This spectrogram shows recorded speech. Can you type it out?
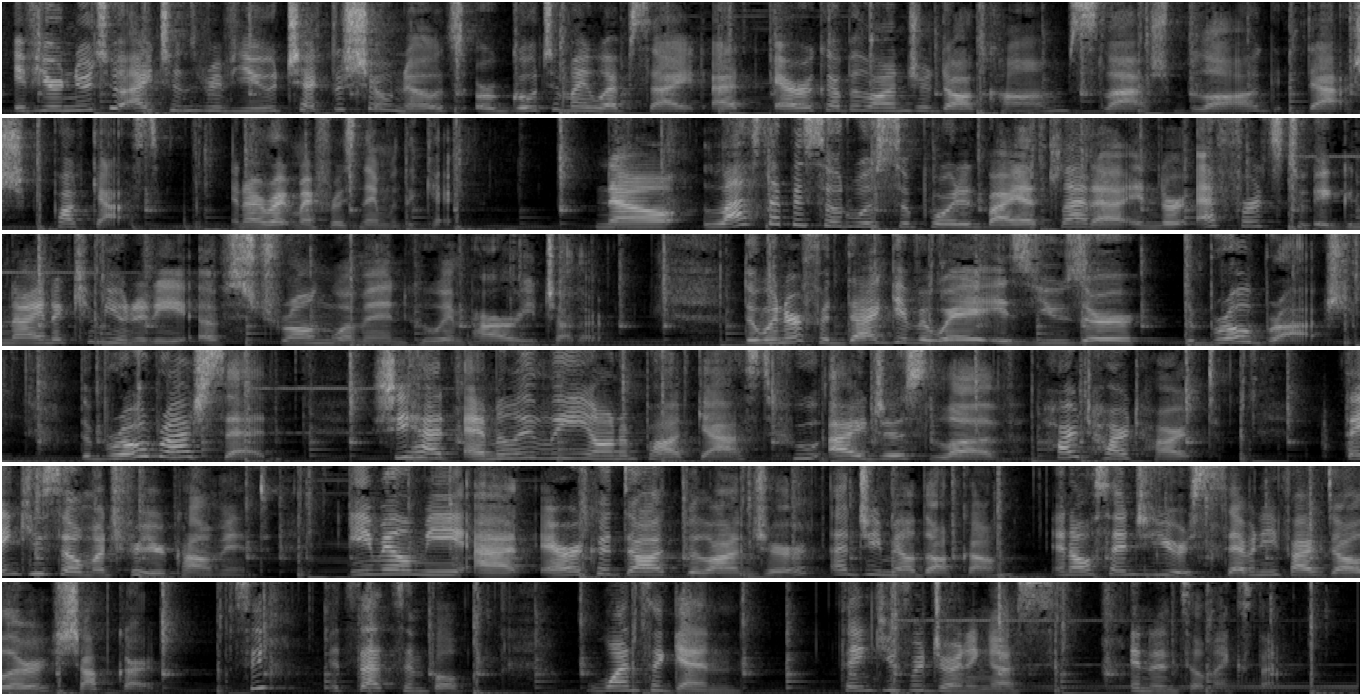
If you're new to iTunes review, check the show notes or go to my website at erikabelanger.com slash blog dash podcast. And I write my first name with a K. Now, last episode was supported by Athleta in their efforts to ignite a community of strong women who empower each other. The winner for that giveaway is user The Bro Brush. The Bro Brush said, she had Emily Lee on a podcast, who I just love. Heart, heart, heart. Thank you so much for your comment. Email me at erika.belanger at gmail.com and I'll send you your $75 shop card. See, it's that simple. Once again, thank you for joining us, and until next time.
